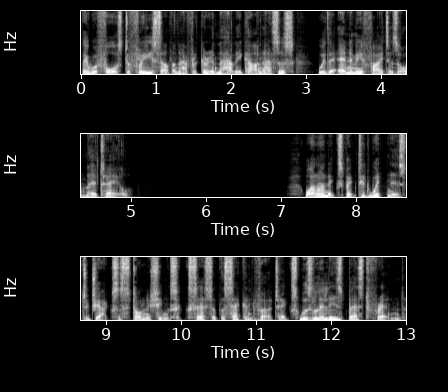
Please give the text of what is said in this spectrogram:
they were forced to flee southern Africa in the Halicarnassus with enemy fighters on their tail. One unexpected witness to Jack's astonishing success at the second vertex was Lily's best friend,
